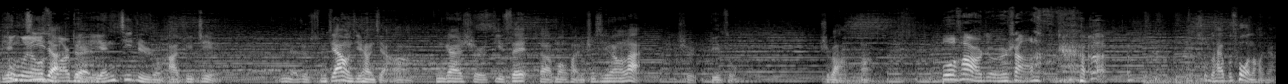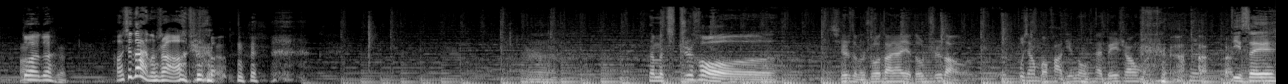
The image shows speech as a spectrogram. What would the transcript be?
联机的，对联机这种 RPG，应该就是从家用机上讲啊，应该是 DC 的《梦幻之星 Online》是鼻祖，是吧？啊，拨号就是上了，速度还不错呢，好像。啊对对好像现在还能上啊。那么之后，其实怎么说，大家也都知道，不想把话题弄太悲伤吧。DC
